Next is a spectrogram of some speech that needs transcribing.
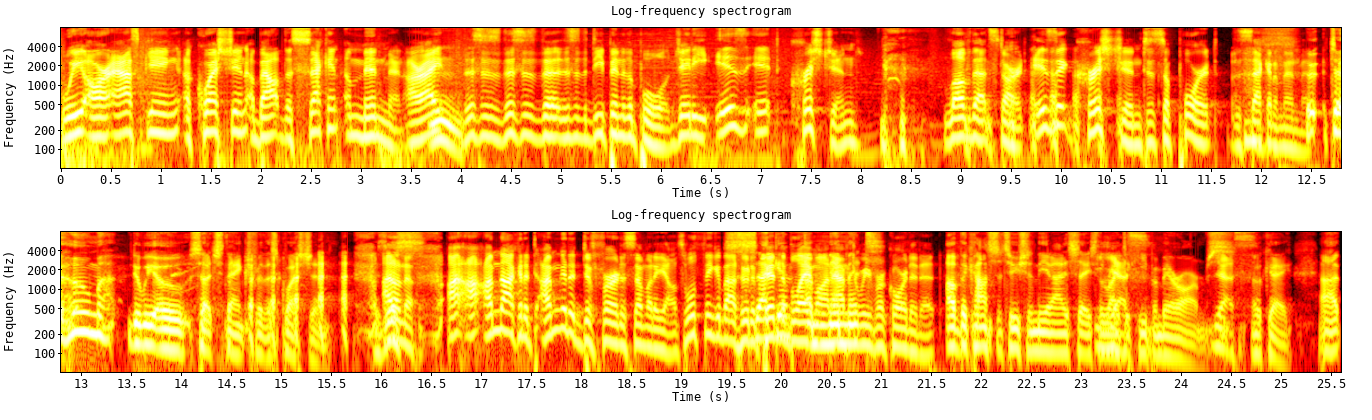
we are asking a question about the Second Amendment. All right, this is this is the this is the deep end of the pool. JD, is it Christian? Love that start. Is it Christian to support the Second Amendment? To whom do we owe such thanks for this question? Is I don't know. I, I, I'm not gonna. I'm gonna defer to somebody else. We'll think about who to pin the blame on after we've recorded it. Of the Constitution of the United States, the right to keep and bear arms. Yes. Okay. Uh,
